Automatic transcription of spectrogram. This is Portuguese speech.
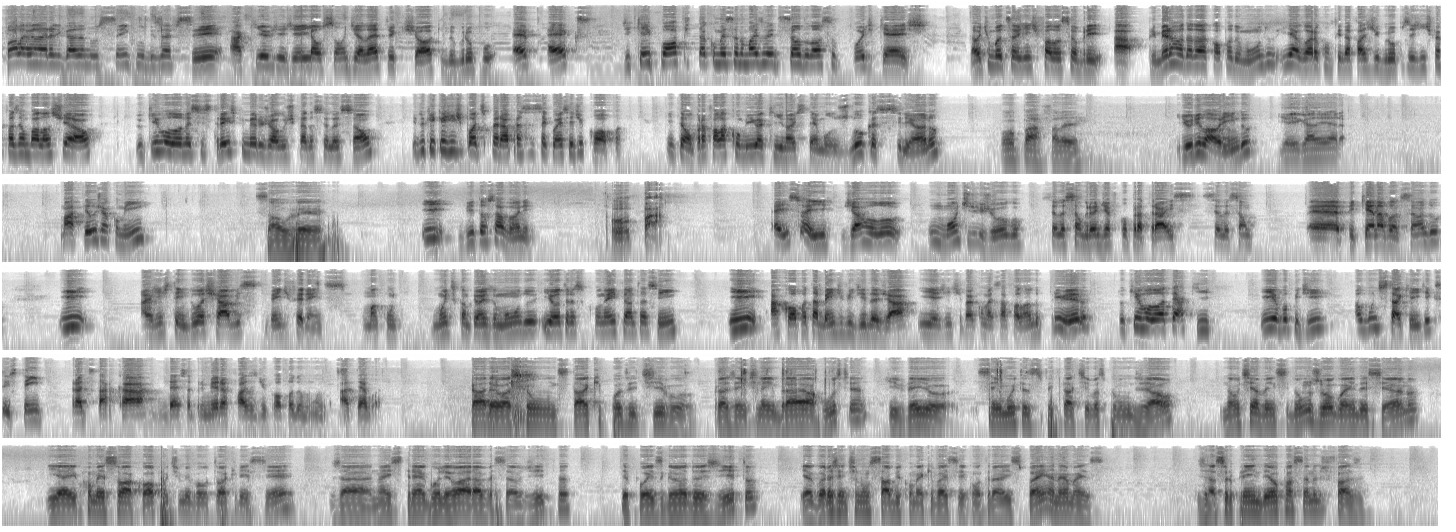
Fala galera ligada no 100 Clubes FC, aqui é o GG e ao som de Electric Shock do grupo FX de K-Pop, tá começando mais uma edição do nosso podcast. Na última edição a gente falou sobre a primeira rodada da Copa do Mundo e agora com o fim da fase de grupos a gente vai fazer um balanço geral do que rolou nesses três primeiros jogos de cada seleção e do que, que a gente pode esperar para essa sequência de Copa. Então, para falar comigo aqui nós temos Lucas Siciliano, Opa, falei. Yuri Laurindo, E aí, galera? Matheus Jacomim Salve. e Vitor Savani. Opa! É isso aí, já rolou um monte de jogo, seleção grande já ficou para trás, seleção é, pequena avançando e a gente tem duas chaves bem diferentes, uma com muitos campeões do mundo e outras com nem tanto assim. E a Copa tá bem dividida já e a gente vai começar falando primeiro do que rolou até aqui. E eu vou pedir algum destaque aí, o que, que vocês têm para destacar dessa primeira fase de Copa do Mundo até agora? Cara, eu acho que um destaque positivo pra gente lembrar é a Rússia, que veio sem muitas expectativas pro Mundial. Não tinha vencido um jogo ainda esse ano. E aí começou a Copa, o time voltou a crescer. Já na estreia goleou a Arábia Saudita, depois ganhou do Egito. E agora a gente não sabe como é que vai ser contra a Espanha, né? Mas já surpreendeu passando de fase.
